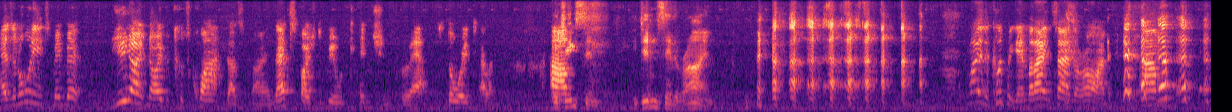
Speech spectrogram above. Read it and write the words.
as an audience member, you don't know because Quark doesn't know, and that's supposed to build tension throughout storytelling. Well, Um, Jason, he didn't say the rhyme. play the clip again, but I ain't saying the rhyme. Um,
